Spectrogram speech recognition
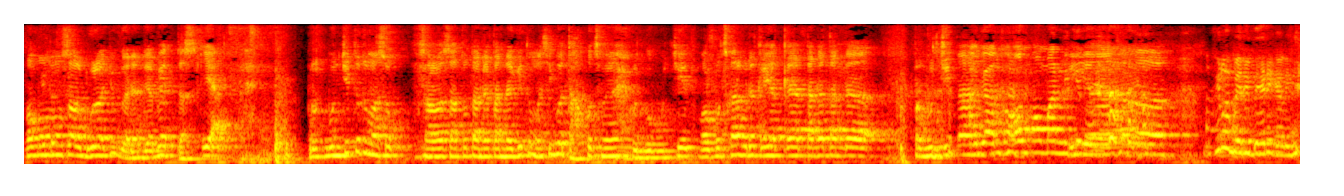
Ngomong-ngomong soal gula juga dan diabetes. Iya. Perut buncit itu termasuk salah satu tanda-tanda gitu gak sih? Gue takut sebenarnya perut gue buncit. Walaupun sekarang udah terlihat-lihat tanda-tanda perbuncitan. Agak keom-oman dikit. Iya. Tapi lo beri-beri kali ya.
